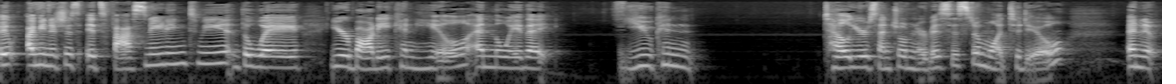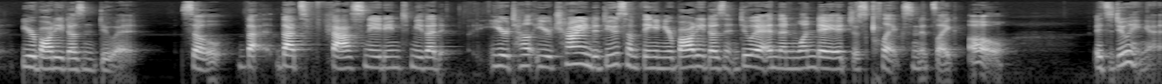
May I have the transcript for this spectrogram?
it. I mean, it's just, it's fascinating to me the way your body can heal and the way that you can tell your central nervous system what to do and it, your body doesn't do it. So that that's fascinating to me that you're tell, you're trying to do something and your body doesn't do it and then one day it just clicks and it's like, "Oh, it's doing it."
